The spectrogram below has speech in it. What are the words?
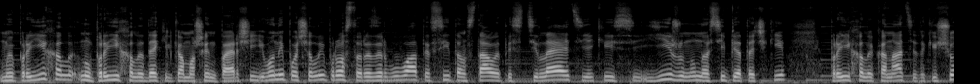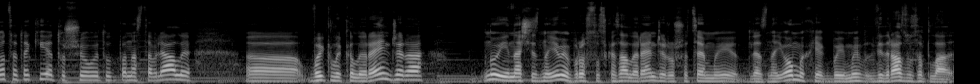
ми приїхали, ну, приїхали декілька машин перші, і вони почали просто резервувати, всі там ставити стілець, якусь їжу, ну, на всі п'ятачки. Приїхали канадці, такі, що це таке? То що ви тут понаставляли? Е, викликали рейнджера. Ну і наші знайомі просто сказали рейнджеру, що це ми для знайомих, якби і ми відразу запла-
